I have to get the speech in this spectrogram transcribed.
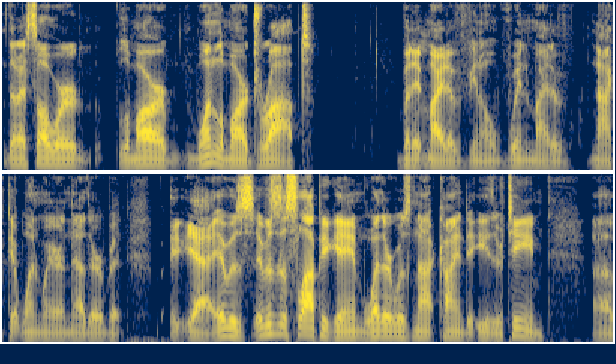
that I saw where Lamar, one Lamar dropped, but Mm-hmm. it might have, you know, wind might have knocked it one way or another. But uh, yeah, it was it was a sloppy game. Weather was not kind to either team. Uh,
